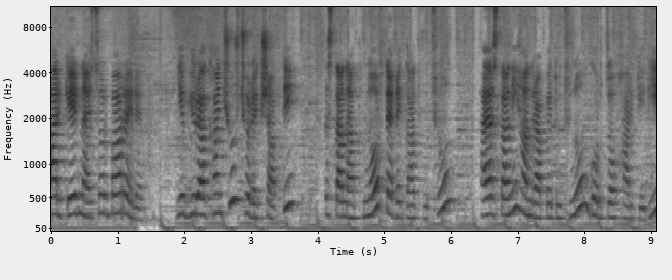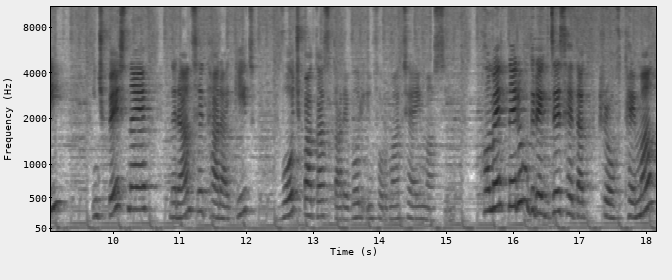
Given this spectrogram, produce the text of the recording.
հարկերն այսօր բարերը եւ յուրաքանչյուր չորեքշաբթի կստանաք նոր տեղեկատվություն Հայաստանի Հանրապետությունում գործող հարկերի, ինչպես նաեւ նրանց հետ հարակից ոչ պակաս կարևոր ինֆորմացիայի մասին։ Կոմենտներում գրեք ձեզ հետաքրքրող թեման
